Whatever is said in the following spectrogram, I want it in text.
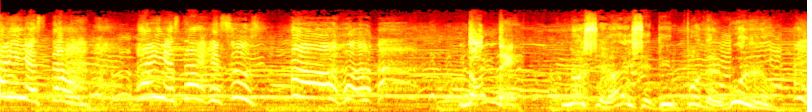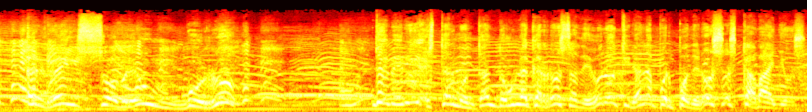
¡Ahí está! ¡Ahí está Jesús! ¿Dónde? ¿No será ese tipo del burro? ¿El rey sobre un burro? Debería estar montando una carroza de oro tirada por poderosos caballos.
